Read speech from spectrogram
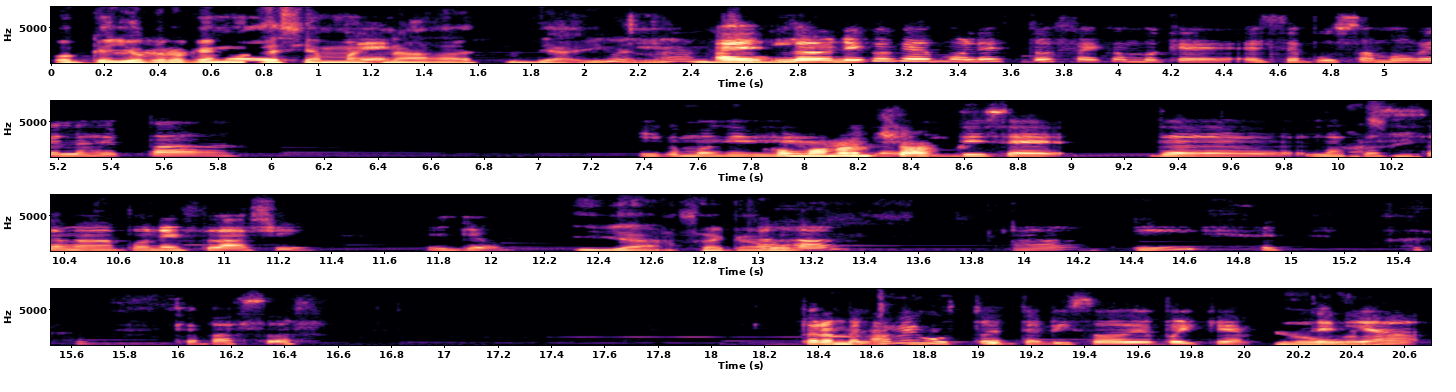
Porque yo creo que no decían más Sí. nada después de ahí, ¿verdad? Ay, lo único que me molestó fue como que él se puso a mover las espadas. Y como que Como no en Chuck. dice, de, las Ah, cosas sí. se van a poner flashy. Y yo, Y ya, se acabó. ajá. Ah, ¿y qué pasó? Pero en verdad me gustó este episodio porque tenía,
